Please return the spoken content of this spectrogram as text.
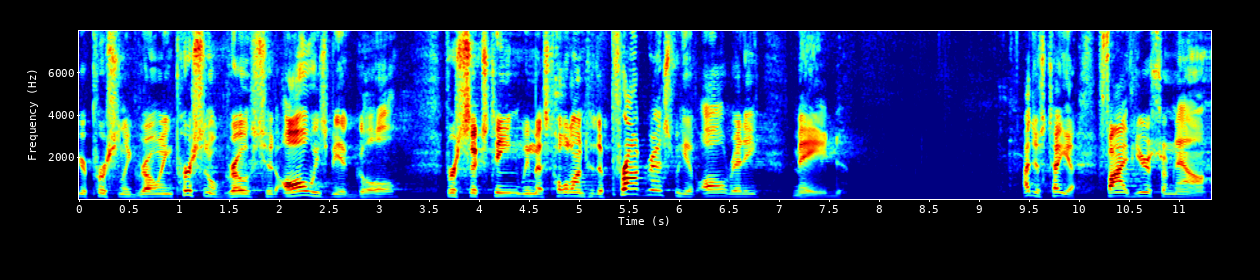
you're personally growing. Personal growth should always be a goal. Verse 16, we must hold on to the progress we have already made. I just tell you, five years from now,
